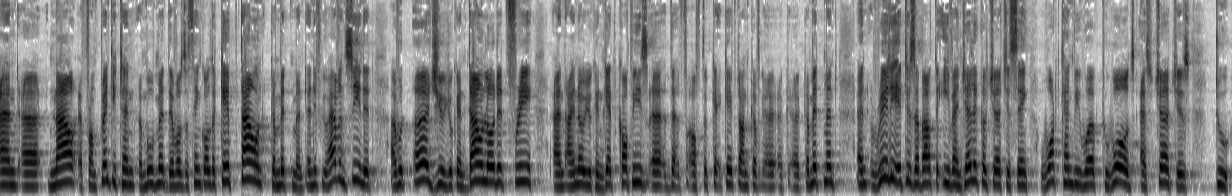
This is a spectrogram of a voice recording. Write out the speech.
And uh, now, uh, from 2010 uh, movement, there was a thing called the Cape Town Commitment. And if you haven't seen it, I would urge you, you can download it free, and I know you can get copies uh, of the Cape Town Commitment. And really, it is about the evangelical churches saying, what can we work towards as churches to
